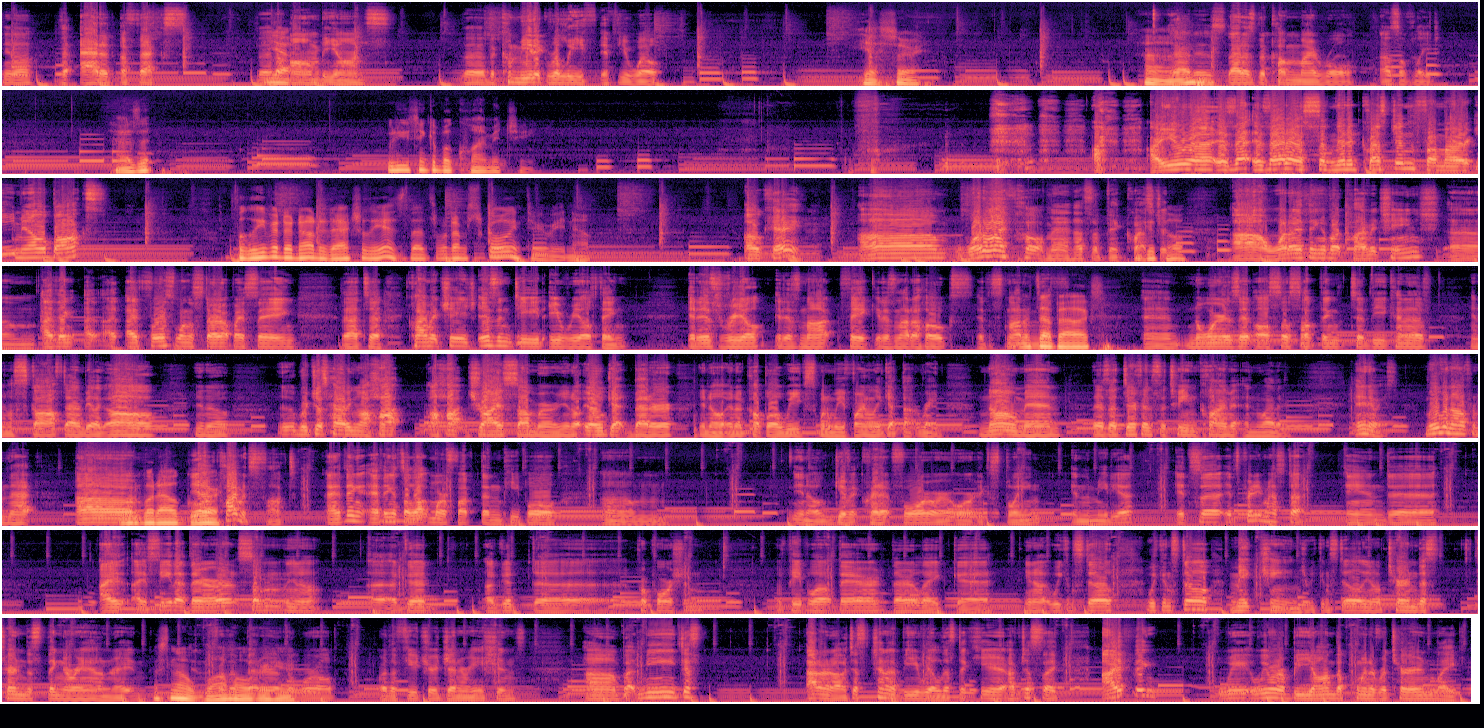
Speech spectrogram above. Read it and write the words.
you know the added effects the, Yeah. the ambiance the the comedic relief if you will yes, sir. Um, That is that has become my role as of late. Has it? What do you think about climate change? Are, are you? Uh, is that is that a submitted question from our email box? Believe it or not, it actually is. That's what I'm scrolling through right now. Okay. Um, what do I? Oh man, that's a big question. Uh, what do I think about climate change? Um, I think I, I, I first want to start out by saying that uh, climate change is indeed a real thing. It is real. It is not fake. It is not a hoax. It's not What's a myth. up, Alex? and nor is it also something to be kind of you know scoffed at and be like oh you know we're just having a hot a hot dry summer you know it'll get better you know in a couple of weeks when we finally get that rain no man there's a difference between climate and weather anyways moving on from that um, what about Al Gore? yeah, climate's fucked. I think I think it's a lot more fucked than people, um, you know, give it credit for or, or explain in the media. It's uh, it's pretty messed up, and uh, I I see that there are some you know a, a good a good uh, proportion of people out there that are like uh, you know we can still we can still make change. We can still you know turn this turn this thing around right? And, There's no and for the better of the world or the future generations. Um, but me just I don't know just trying to be realistic here. I'm just like I think we we were beyond the point of return like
